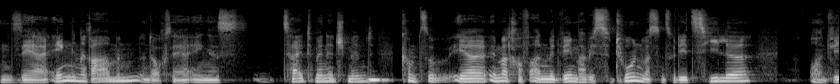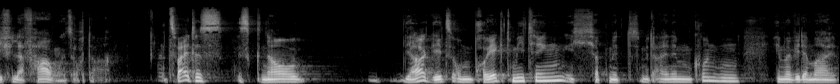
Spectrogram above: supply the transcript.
einen sehr engen Rahmen und auch sehr enges Zeitmanagement. Mhm. Kommt so eher immer darauf an, mit wem habe ich es zu tun, was sind so die Ziele und wie viel Erfahrung ist auch da. Zweites ist genau ja, geht es um Projektmeeting. Ich habe mit, mit einem Kunden immer wieder mal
